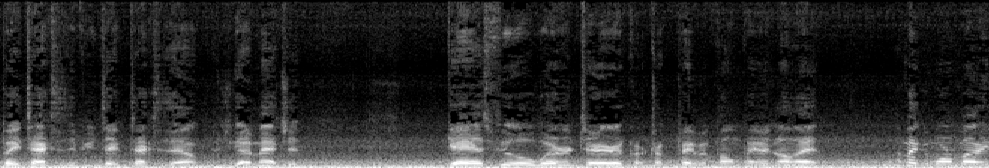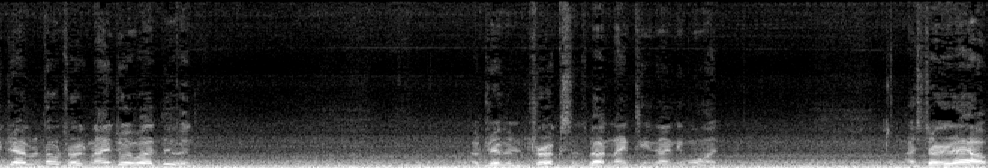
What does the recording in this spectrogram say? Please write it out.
pay taxes if you take taxes out, because you got to match it. Gas, fuel, wear and tear, car, truck payment, phone payment, and all that. I'm making more money driving a tow truck, and I enjoy what I'm doing. I've driven a truck since about 1991. I started out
